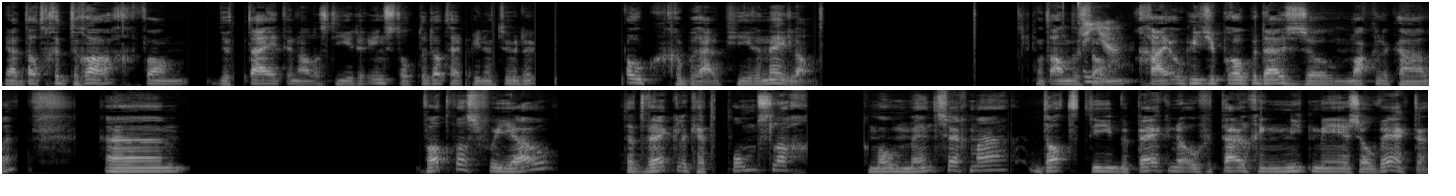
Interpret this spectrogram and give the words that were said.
ja, dat gedrag van de tijd en alles die je erin stopte, dat heb je natuurlijk ook gebruikt hier in Nederland. Want anders dan Ja. ga je ook niet je propenduizen zo makkelijk halen. Ehm, wat was voor jou daadwerkelijk het omslagmoment, zeg maar, dat die beperkende overtuiging niet meer zo werkte?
